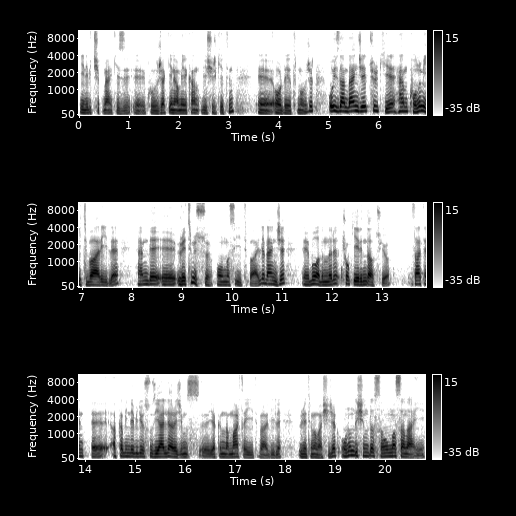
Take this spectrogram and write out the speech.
yeni bir çip merkezi e, kurulacak. Yine Amerikan bir şirketin e, orada yatırım olacak. O yüzden bence Türkiye hem konum itibariyle hem de e, üretim üssü olması itibariyle bence e, bu adımları çok yerinde atıyor. Zaten e, akabinde biliyorsunuz yerli aracımız e, yakında Mart ayı itibariyle üretime başlayacak. Onun dışında savunma sanayi,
